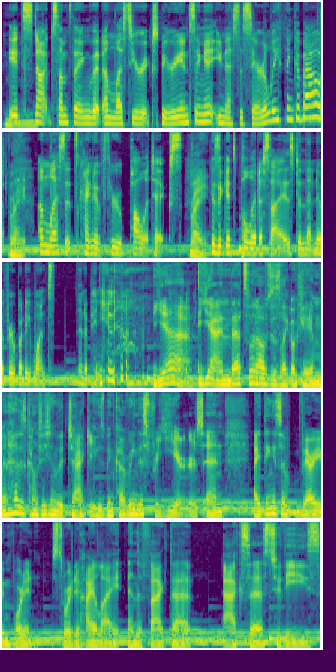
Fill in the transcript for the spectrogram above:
Mm-hmm. It's not something that, unless you're experiencing it, you necessarily think about. Right. Unless it's kind of through politics. Right. Because it gets politicized, and then everybody wants an opinion. yeah. Yeah. And that's what I was just like, okay, I'm going to have this conversation with Jackie, who's been covering this for years. And I think it's a very important story to highlight. And the fact that access to these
